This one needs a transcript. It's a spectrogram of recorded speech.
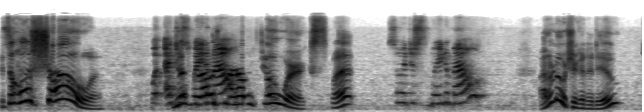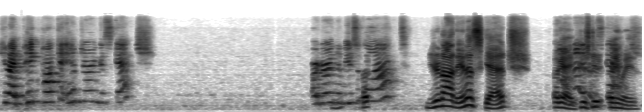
It's a whole show. What, I just have wait him out. how the show works. What? So I just wait him out. I don't know what you're gonna do. Can I pickpocket him during a sketch? Or during the musical act? You're not in a sketch. Okay, just a anyways.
